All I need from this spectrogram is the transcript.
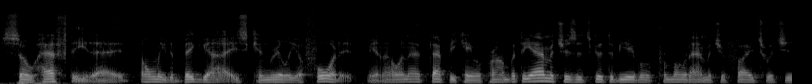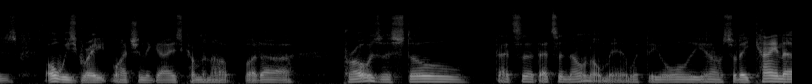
so hefty that only the big guys can really afford it, you know, and that, that became a problem. But the amateurs, it's good to be able to promote amateur fights, which is always great watching the guys coming up. But uh, pros are still that's a that's a no no man with the all the you know. So they kind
